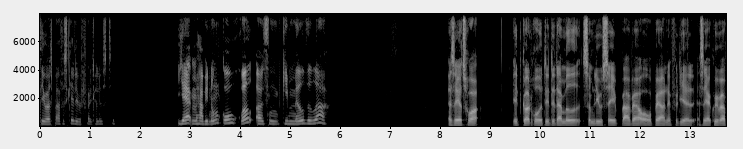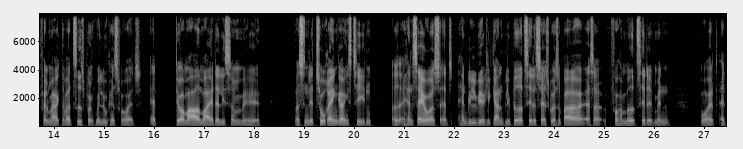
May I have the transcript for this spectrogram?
det er jo også bare forskelligt, hvad folk har lyst til. ja, men har vi nogle gode råd at sådan give med videre? altså, jeg tror, et godt råd, det er det der med, som Liv sagde, bare at være overbærende. Fordi jeg, altså, jeg kunne i hvert fald mærke, at der var et tidspunkt med Lukas, hvor at, at det var meget mig, der ligesom øh, var sådan lidt to rengøringstiden. Og han sagde jo også, at han ville virkelig gerne blive bedre til det, så jeg skulle altså bare altså, få ham med til det, men hvor at, at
